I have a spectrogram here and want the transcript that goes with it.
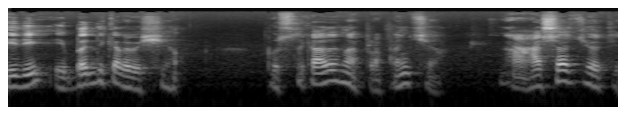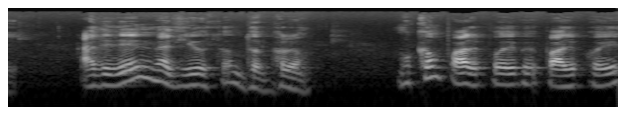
ఇది ఇబ్బందికర విషయం. పుస్తకాలు నా ప్రపంచం నా ఆశాజ్యోతి అది లేని నా జీవితం దుర్భరం. ముఖం పారిపోయి పారిపోయి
